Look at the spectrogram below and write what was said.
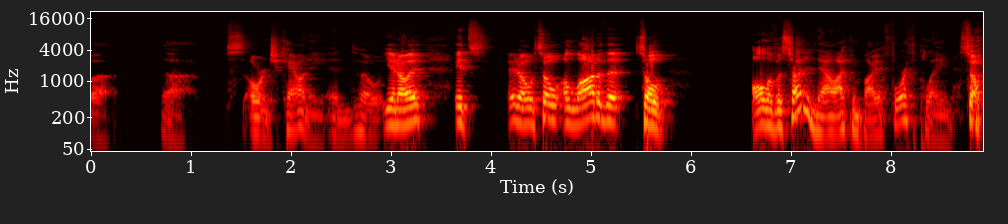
uh, uh, Orange County, and so you know it, it's you know so a lot of the so all of a sudden now I can buy a fourth plane. So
